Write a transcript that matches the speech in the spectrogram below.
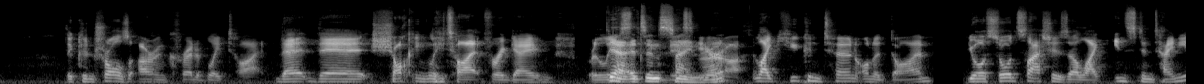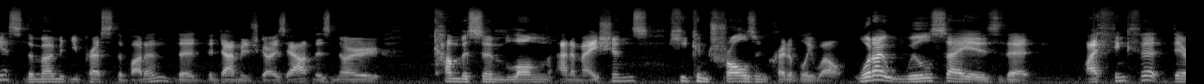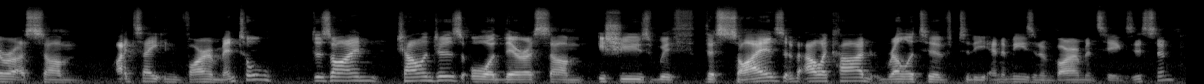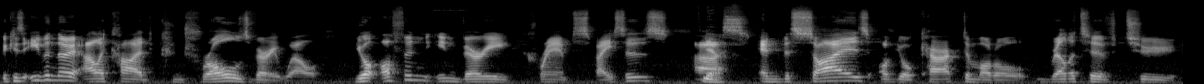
The controls are incredibly tight. They're they're shockingly tight for a game released. Yeah, it's in insane, era. right? Like you can turn on a dime. Your sword slashes are like instantaneous. The moment you press the button, the the damage goes out. There's no cumbersome long animations. He controls incredibly well. What I will say is that I think that there are some, I'd say, environmental design challenges, or there are some issues with the size of Alucard relative to the enemies and environments he exists in. Because even though Alucard controls very well, you're often in very cramped spaces. uh, yes. and the size of your character model relative to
